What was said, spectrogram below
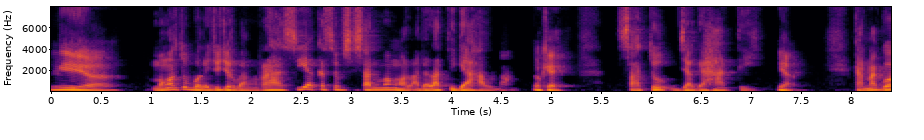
Iya. Mongol tuh boleh jujur bang. Rahasia kesuksesan Mongol adalah tiga hal bang. Oke. Satu jaga hati. Ya. Karena gue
